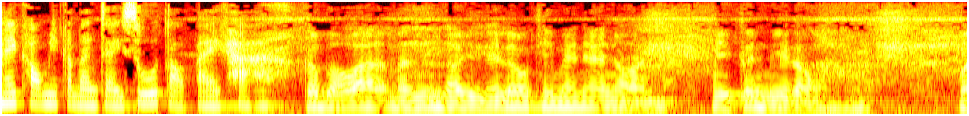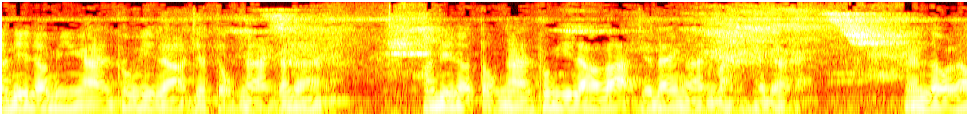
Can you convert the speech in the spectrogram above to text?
ให้เขามีกำลังใจสู้ต่อไปค่ะ ก็บอกว่ามันเราอยู่ในโลกที่ไม่แน่นอน มีขึ้นมีลง วันนี้เรามีงานพรุ่งนี้เราอาจจะตกงานก็ได้ วันนี้เราตกงานพรุ่งนี้เราก็อาจจะได้งานใหม่ก็ได้งั้นโลกเรา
